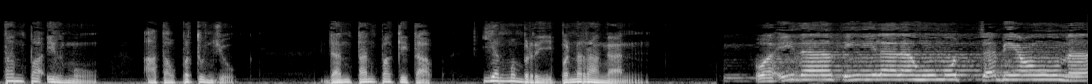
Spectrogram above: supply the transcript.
tanpa ilmu atau petunjuk dan tanpa kitab yang memberi penerangan. وَإِذَا قِيلَ لَهُمُ اتَّبِعُوا مَا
